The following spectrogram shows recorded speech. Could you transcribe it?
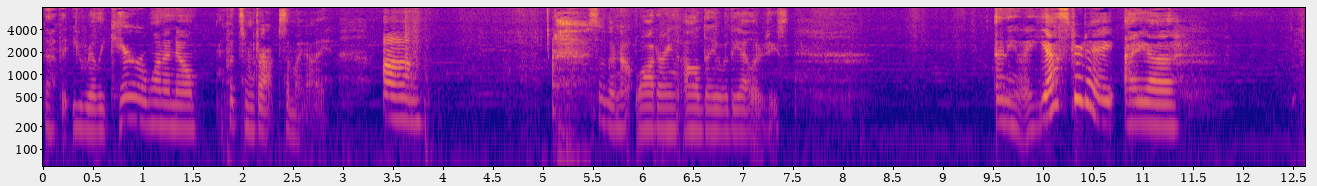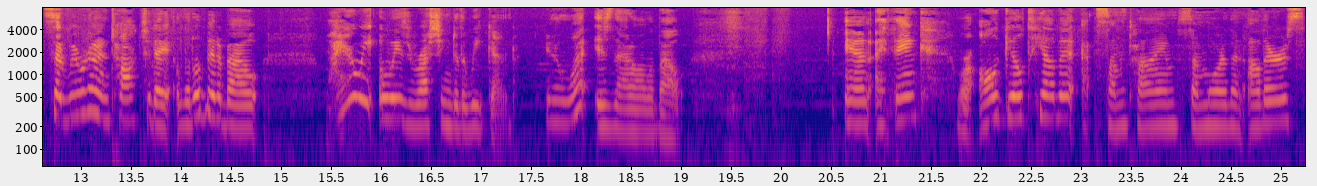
not that you really care or want to know, put some drops in my eye. Um, so they're not watering all day with the allergies anyway, yesterday I uh, said we were going to talk today a little bit about why are we always rushing to the weekend? You know, what is that all about? And I think we're all guilty of it at some time, some more than others.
